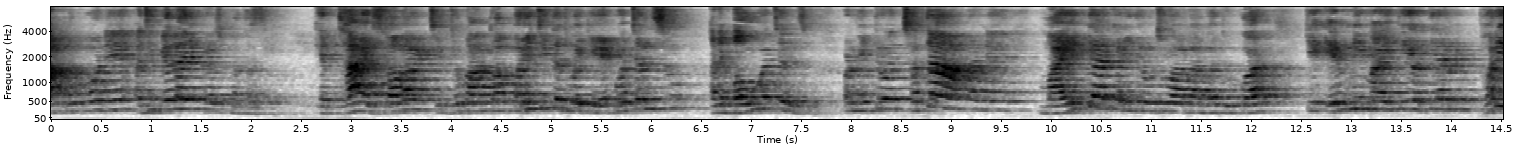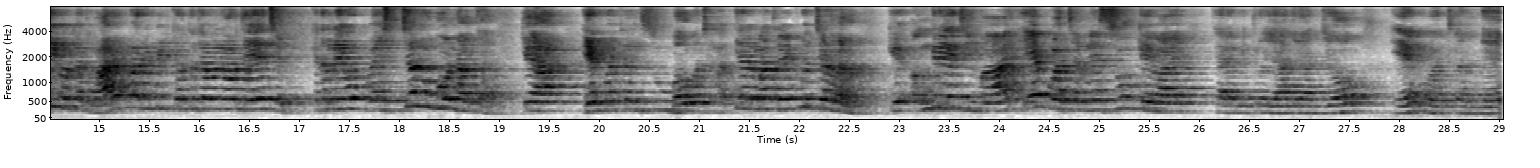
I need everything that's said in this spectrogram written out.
આ લોકોને હજી પહેલા એક પ્રશ્ન થશે કે થાય સ્વાભાવિક છે, જો આમ તો આ પરિચિત જ હોય કે એકવચન શું અને બહુવચન શું. પણ મિત્રો, છતાં આપણને માહિતગાર કરી દઉં છું આ બાબત ઉપર કે એમની માહિતી અત્યારે મેં ફરી વખત વારંવાર રિપીટ કરતો જવાનો અર્થ એ છે કે તમને એવો ક્વેશ્ચન ઊભો ન થાય કે આ એકવચન શું, બહુવચન, અત્યારે માત્ર એટલું જ જાણવાનું કે અંગ્રેજીમાં એક વચનને શું કહેવાય? ત્યારે મિત્રો યાદ રાખજો, એક વચનને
